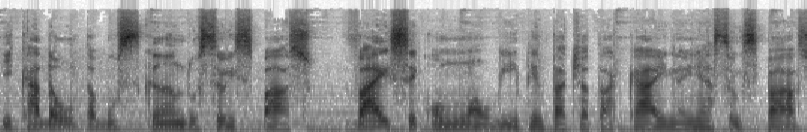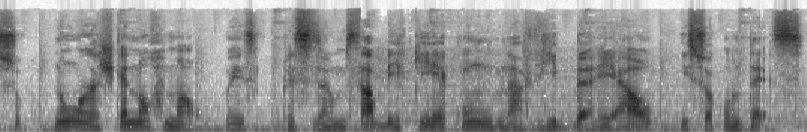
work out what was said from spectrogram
e cada um está buscando o seu espaço, vai ser comum alguém tentar te atacar e ganhar seu espaço? Não acho que é normal, mas precisamos saber que é comum. Na vida real, isso acontece.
